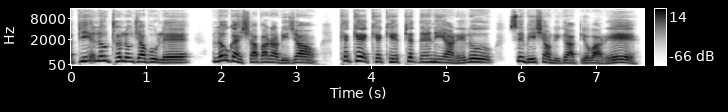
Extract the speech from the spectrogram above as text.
အပြင်အလုပ်ထွက်လုပ်ကြဖို့လည်း အလောက်ကန်ရှားပါတာတွေကြောင့်ခက်ခက်ခက်ခဲဖြတ်တန်းနေရတယ်လို့စစ်ဘေးရှောင်တွေကပြောပါတယ်။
